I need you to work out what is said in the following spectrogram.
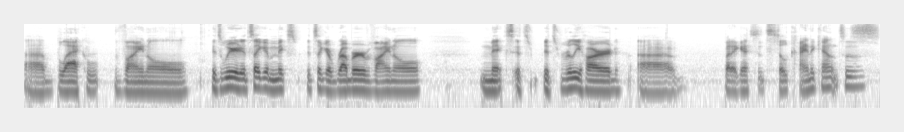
uh, black vinyl. It's weird. It's like a mix. It's like a rubber vinyl mix. It's it's really hard, uh, but I guess it still kind of counts as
